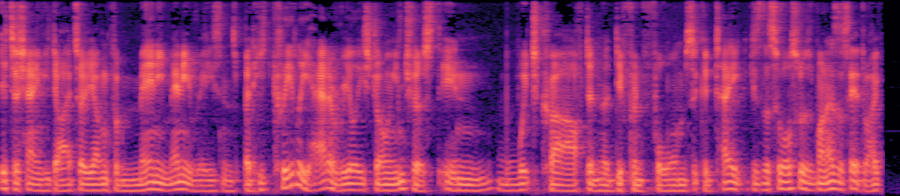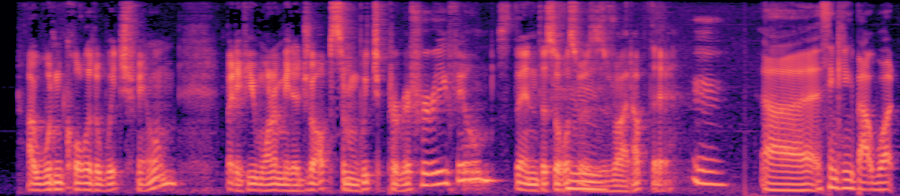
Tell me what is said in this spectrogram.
It's a shame he died so young for many, many reasons, but he clearly had a really strong interest in witchcraft and the different forms it could take. Because the Sorcerer's one, as I said, like I wouldn't call it a witch film, but if you wanted me to drop some witch periphery films, then The Sorcerers is right up there. uh, thinking about what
